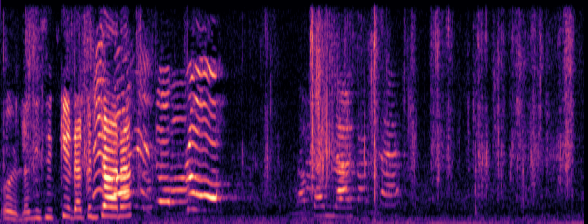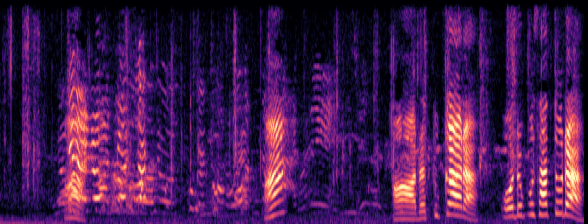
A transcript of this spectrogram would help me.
Oi, lagi sikit dah kejar dah. Ha. Ha? Ha, dah tukar dah. Oh, 21 dah.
